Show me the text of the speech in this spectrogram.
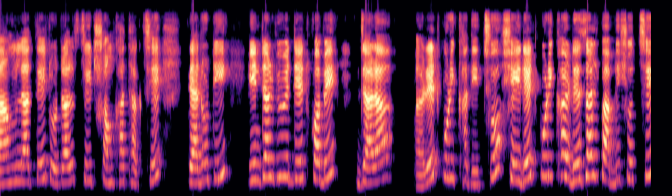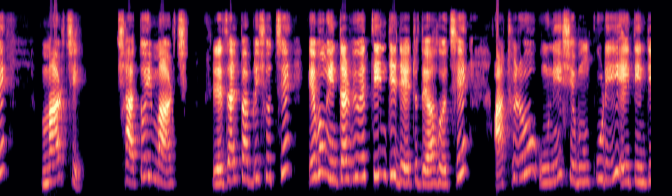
বাংলাতে টোটাল সিট সংখ্যা থাকছে তেরোটি। ইন্টারভিউ এর ডেট কবে? যারা রেট পরীক্ষা দিচ্ছ, সেই রেট পরীক্ষার রেজাল্ট পাবলিশ হচ্ছে মার্চে। সাতই মার্চ রেজাল্ট পাবলিশ হচ্ছে এবং ইন্টারভিউ এর তিনটি ডেট দেওয়া হয়েছে, আঠেরো, উনিশ এবং কুড়ি। এই তিনটি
